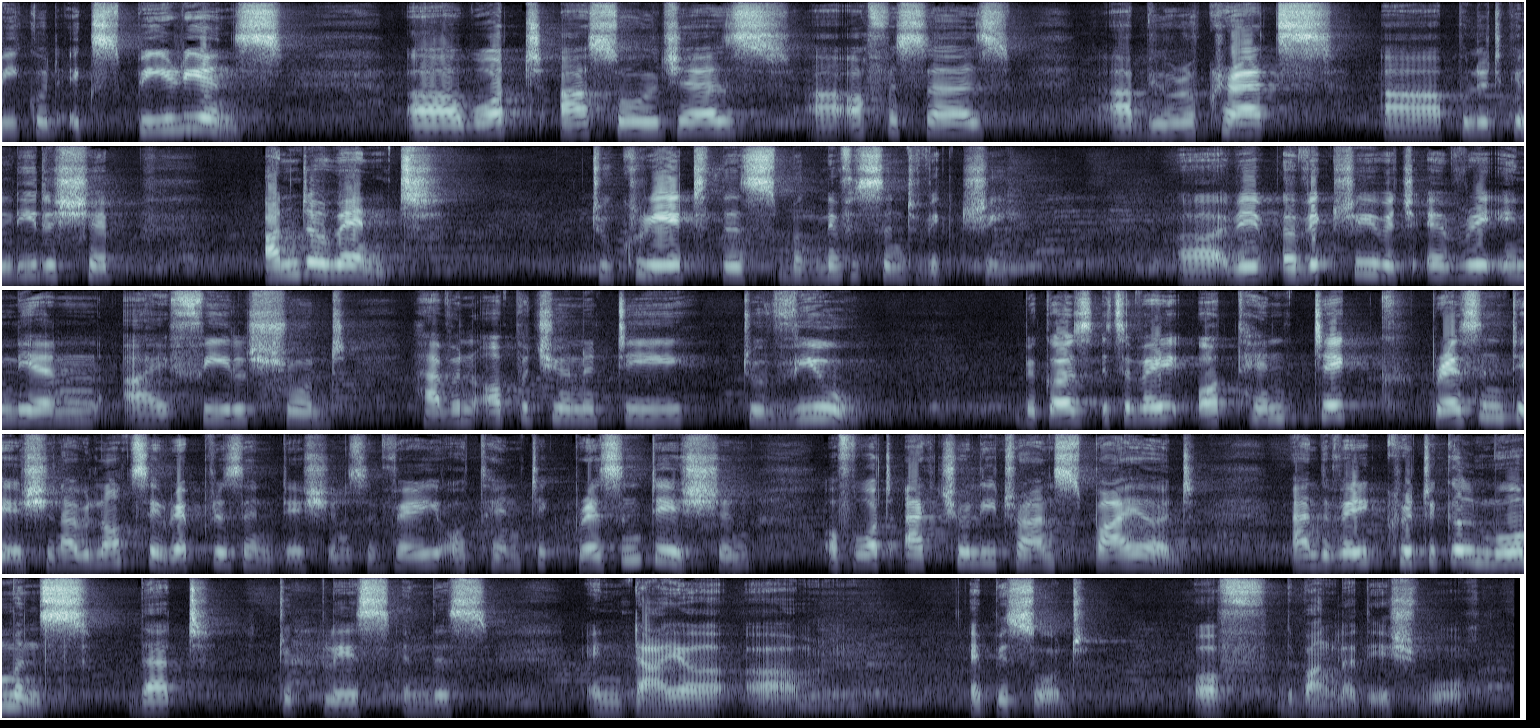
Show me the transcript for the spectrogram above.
we could experience uh, what our soldiers, our officers, our bureaucrats, our political leadership underwent to create this magnificent victory. Uh, a victory which every Indian, I feel, should have an opportunity to view because it's a very authentic presentation. I will not say representation, it's a very authentic presentation of what actually transpired and the very critical moments that took place in this entire um, episode of the Bangladesh war.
